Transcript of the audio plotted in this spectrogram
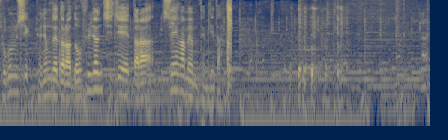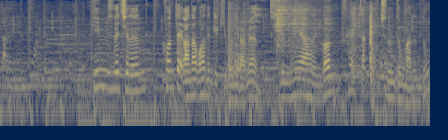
조금씩 변형되더라도 훈련 취지에 따라 수행하면 됩니다. 힘 스네치는 컨택 안 하고 하는 게 기본이라면 지금 해야 하는 건 살짝 붙이는 둥 마는 둥.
